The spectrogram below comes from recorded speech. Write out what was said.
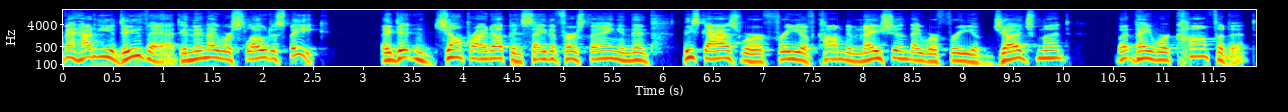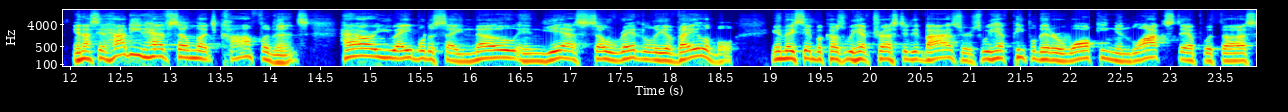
man, how do you do that? And then they were slow to speak. They didn't jump right up and say the first thing. And then these guys were free of condemnation. They were free of judgment, but they were confident. And I said, How do you have so much confidence? How are you able to say no and yes so readily available? And they said, Because we have trusted advisors. We have people that are walking in lockstep with us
